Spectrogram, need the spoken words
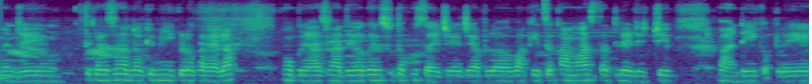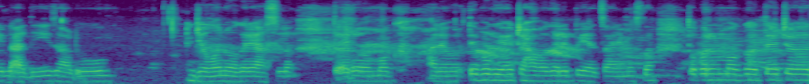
म्हणजे तिकडं झालं की मी इकडं करायला मोकळी. आज लादे वगैरे सुद्धा पुसायचे जे आपलं बाकीचं कामं असतात लेडीजची. भांडी कपडे लादी झाडू जेवण वगैरे असलं तर मग आल्यावर ते बघूया चहा वगैरे प्यायचा आणि मस्त. तोपर्यंत मग त्याच्या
